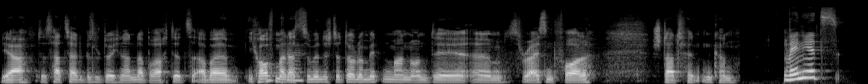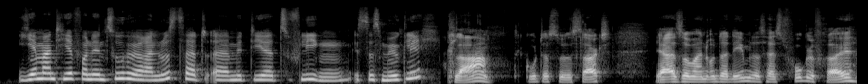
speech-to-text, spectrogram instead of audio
ja, das hat es halt ein bisschen durcheinander gebracht jetzt. Aber ich hoffe okay. mal, dass zumindest der Dolomitenmann und die, ähm, das Rise and Fall stattfinden kann. Wenn jetzt jemand hier von den Zuhörern Lust hat, äh, mit dir zu fliegen, ist das möglich? Klar, gut, dass du das sagst. Ja, also mein Unternehmen, das heißt Vogelfrei,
